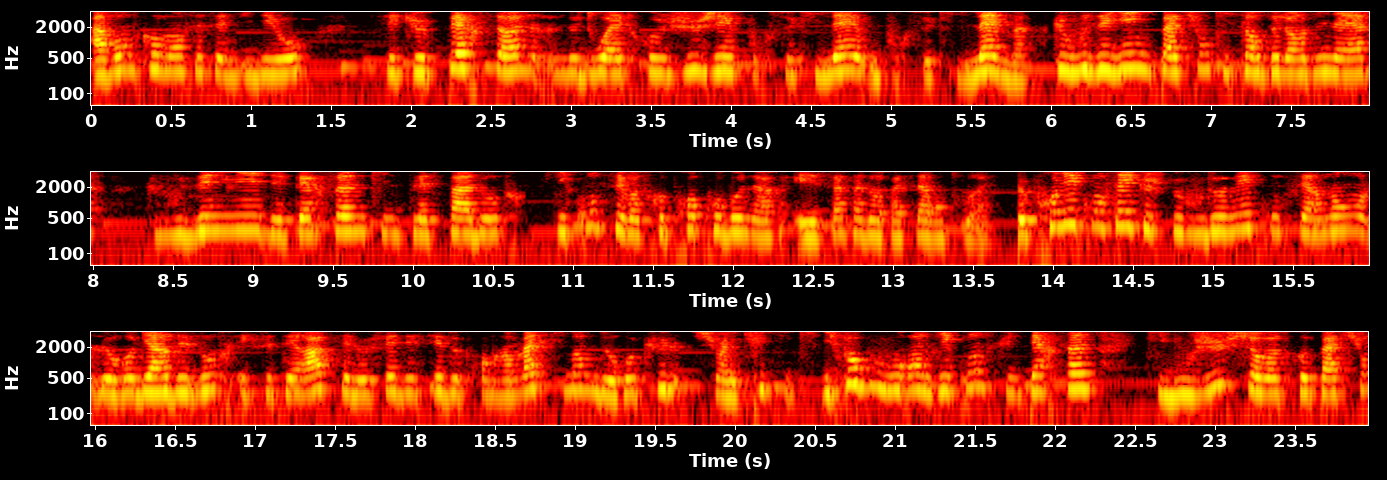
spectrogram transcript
avant de commencer cette vidéo, c'est que personne ne doit être jugé pour ce qu'il est ou pour ce qu'il aime. Que vous ayez une passion qui sort de l'ordinaire, que vous aimiez des personnes qui ne plaisent pas à d'autres. Ce qui compte, c'est votre propre bonheur. Et ça, ça doit passer avant tout le reste. Le premier conseil que je peux vous donner concernant le regard des autres, etc., c'est le fait d'essayer de prendre un maximum de recul sur les critiques. Il faut que vous vous rendiez compte qu'une personne qui vous juge sur votre passion,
